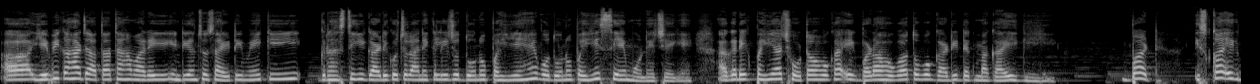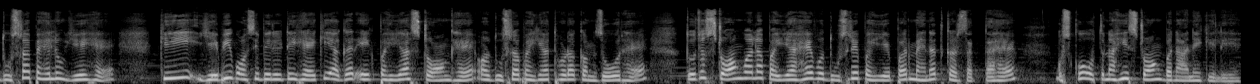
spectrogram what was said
ये भी कहा जाता था हमारी इंडियन सोसाइटी में कि गृहस्थी की गाड़ी को चलाने के लिए जो दोनों पहिए हैं, वो दोनों पहिए सेम होने चाहिए। अगर एक पहिया छोटा होगा, एक बड़ा होगा तो वो गाड़ी डगमगाएगी ही। बट इसका एक दूसरा पहलू ये है कि ये भी पॉसिबिलिटी है कि अगर एक पहिया स्ट्रांग है और दूसरा पहिया थोड़ा कमज़ोर है तो जो स्ट्रांग वाला पहिया है, वो दूसरे पहिए पर मेहनत कर सकता है उसको उतना ही स्ट्रांग बनाने के लिए।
